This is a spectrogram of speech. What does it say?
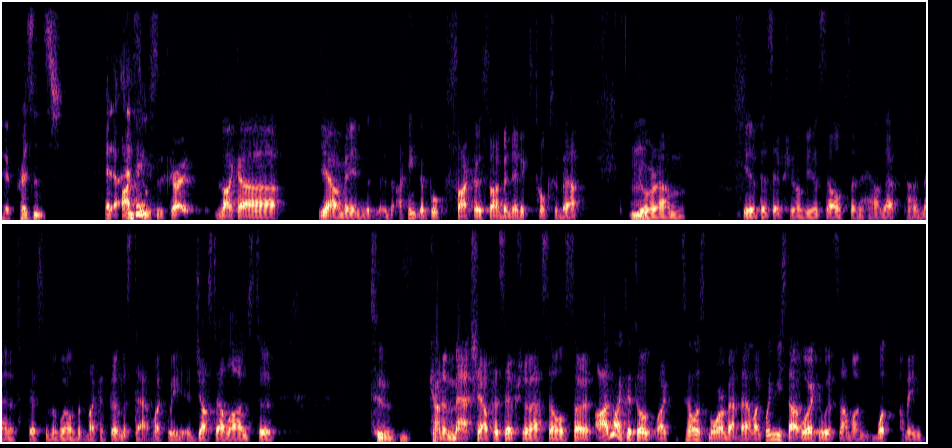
her presence? And, I think this is great. Like, uh, yeah, I mean, I think the book Psycho Cybernetics talks about mm. your um, inner perception of yourself and how that kind of manifests in the world, like a thermostat. Like we adjust our lives to to kind of match our perception of ourselves. So I'd like to talk, like, tell us more about that. Like, when you start working with someone, what I mean,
